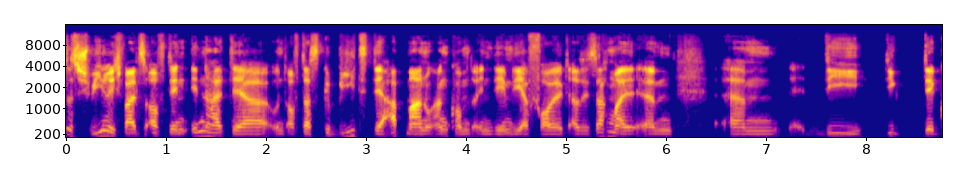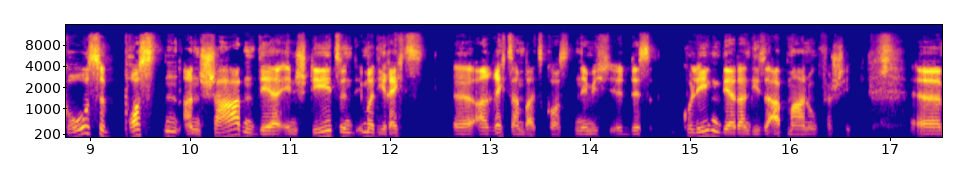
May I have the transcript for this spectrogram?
ist schwierig, weil es auf den Inhalt der und auf das Gebiet der Abmahnung ankommt, in dem die erfolgt. Also ich sage mal, ähm, ähm, die, die, der große Posten an Schaden, der entsteht, sind immer die Rechts, äh, Rechtsanwaltskosten, nämlich äh, des Kollegen, der dann diese Abmahnung verschickt. Äh,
